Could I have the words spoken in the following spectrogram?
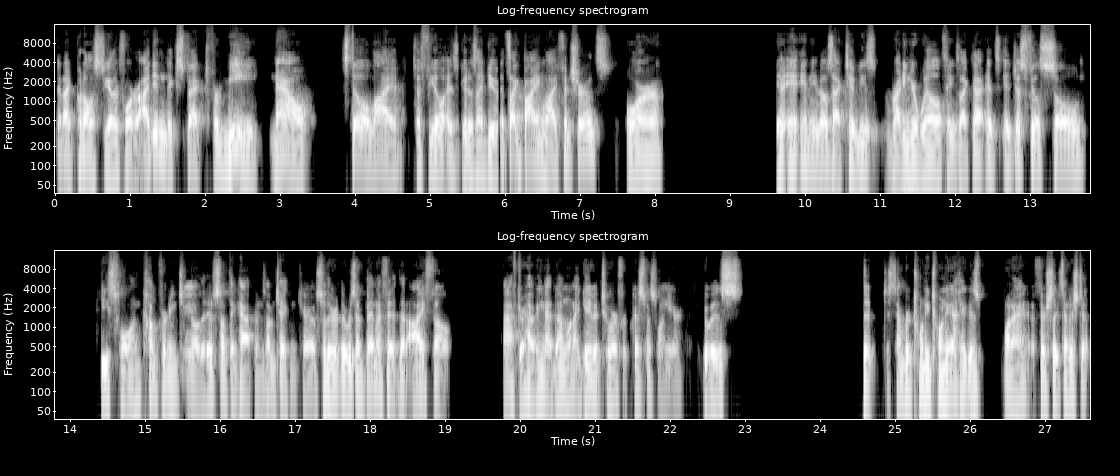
that I put all this together for her. I didn't expect for me now, still alive, to feel as good as I do. It's like buying life insurance or any of those activities, writing your will, things like that. It's it just feels so peaceful and comforting to know that if something happens, I'm taken care of. So there there was a benefit that I felt after having that done when I gave it to her for Christmas one year. It was the December 2020, I think is when I officially finished it.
